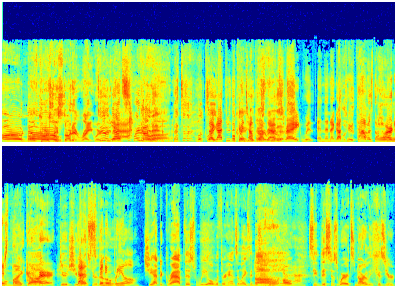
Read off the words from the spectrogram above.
Oh no! Oh, of course they started right where Dude, she that's was. wait a Come minute. on. That doesn't look So like. I got through the okay, you quintuple steps, this. right? With and then I got through. That. that. was the hardest oh my thing god, ever. dude! She that went through the spinning opening. wheel. She had to grab this wheel with her hands and legs and just Oh. roll. Yeah. Oh, see, this is where it's gnarly because you're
